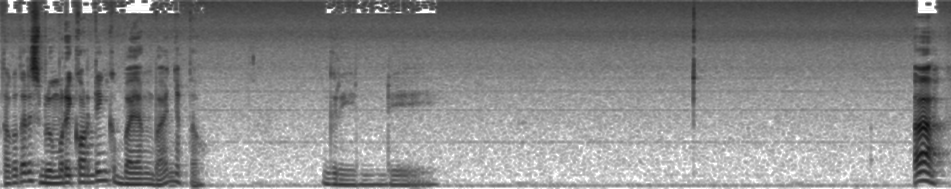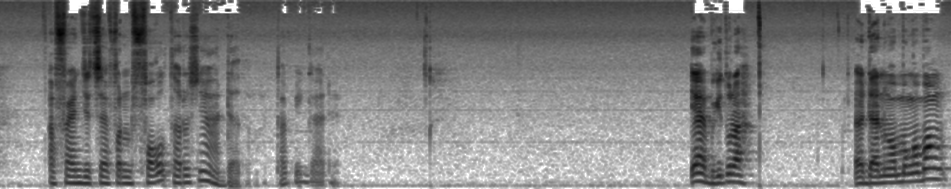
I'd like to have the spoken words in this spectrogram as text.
Aku tadi sebelum recording kebayang banyak tau Green Day. Ah, Avenged Sevenfold harusnya ada tuh, tapi nggak ada. Ya begitulah. Eh, dan ngomong-ngomong,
